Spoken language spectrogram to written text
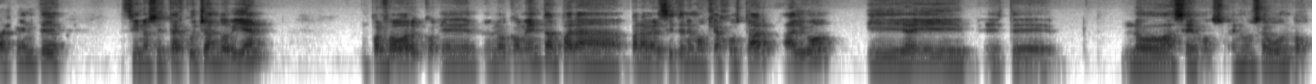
a la gente si nos está escuchando bien, por favor eh, lo comentan para, para, ver si tenemos que ajustar algo y ahí este, lo hacemos en un segundo.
